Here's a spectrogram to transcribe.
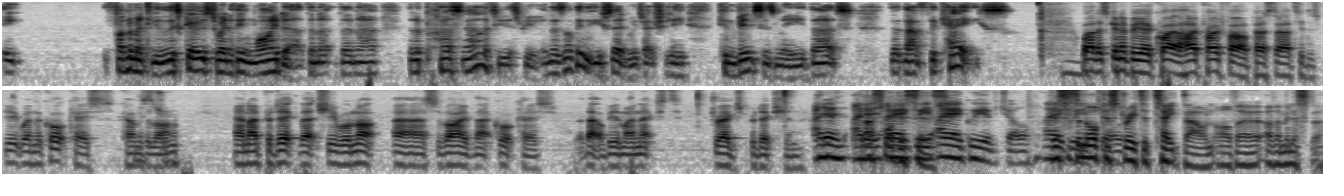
it, fundamentally this goes to anything wider than a, than a than a personality dispute. And there's nothing that you said which actually convinces me that that that's the case. Well, it's going to be a quite a high-profile personality dispute when the court case comes That's along, true. And I predict that she will not uh, survive that court case. That will be my next Dregs prediction. I don't. I That's don't. I agree. is. I agree with Joel. I this is an with Joel. orchestrated takedown of a of a minister.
